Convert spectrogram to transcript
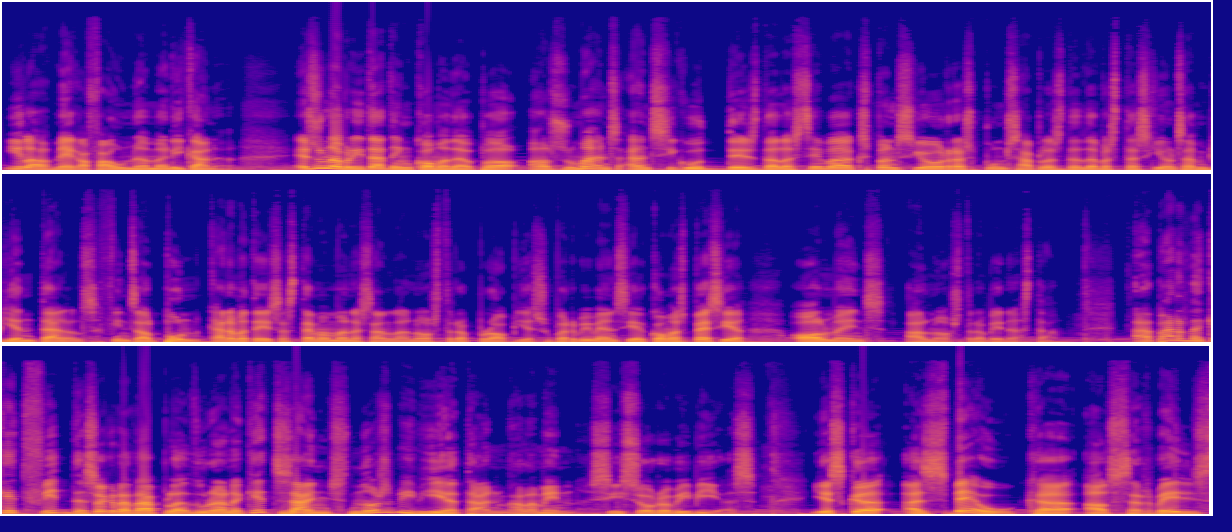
i la megafauna americana. És una veritat incòmoda, però els humans han sigut, des de la seva expansió, responsables de devastacions ambientals, fins al punt que ara mateix estem amenaçant la nostra pròpia supervivència com a espècie, o almenys el nostre benestar. A part d'aquest fet desagradable, durant aquests anys no es vivia tan malament, si sobrevivies. I és que es es veu que els cervells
